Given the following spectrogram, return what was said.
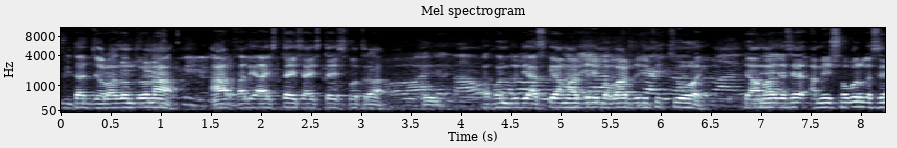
পিতার জ্বলা যন্ত্রণা আর খালি আইস্তাইস আইস্তাইস তো এখন যদি আজকে আমার যদি বাবার যদি কিচ্ছু হয়, তো আমার কাছে আমি সবার কাছে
